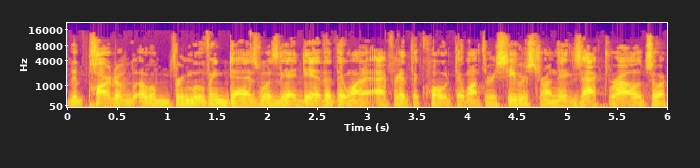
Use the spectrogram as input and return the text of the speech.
the part of, of, removing Dez was the idea that they want I forget the quote they want the receivers to run the exact routes or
